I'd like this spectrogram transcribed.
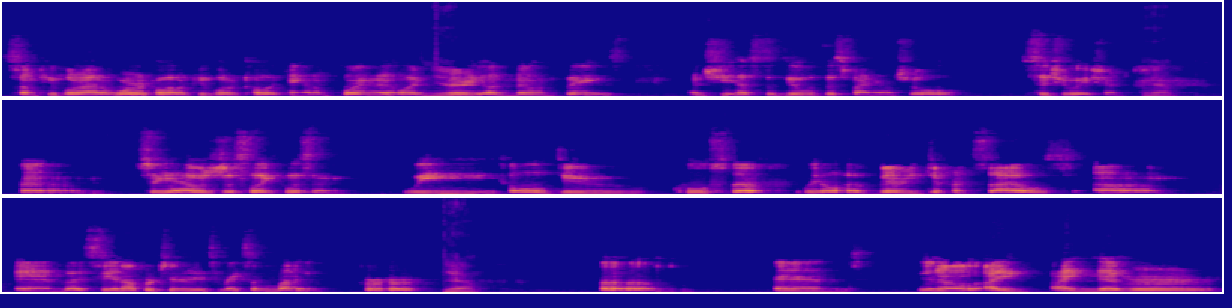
Some people are out of work, a lot of people are collecting unemployment, like Yeah. very unknown things. And she has to deal with this financial situation. Yeah. Um, so yeah, I was just like, listen, we all do cool stuff. We all have very different styles. Um, and I see an opportunity to make some money for her Yeah. um, and you know, I I never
